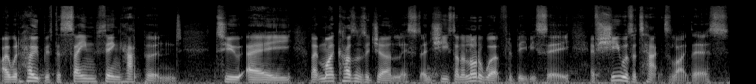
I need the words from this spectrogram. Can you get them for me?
I would hope if the same thing happened to a like my cousin's a journalist and she's done a lot of work for the BBC. If she was attacked like this,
